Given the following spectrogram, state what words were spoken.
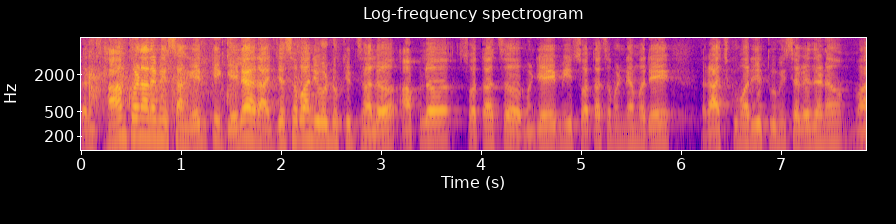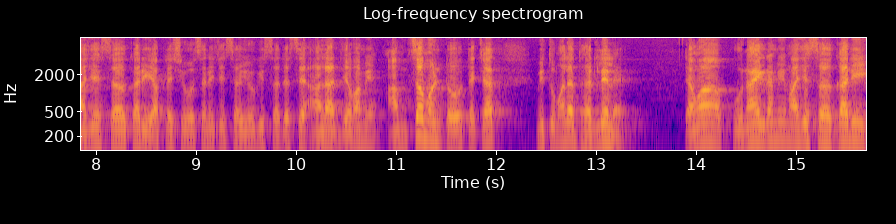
कारण ठामपणाने मी सांगेन की गेल्या राज्यसभा निवडणुकीत झालं आपलं स्वतःचं म्हणजे मी स्वतःचं म्हणण्यामध्ये राजकुमारजी तुम्ही सगळेजण माझे सहकारी आपल्या शिवसेनेचे सहयोगी सदस्य आलात. जेव्हा मी आमचं म्हणतो त्याच्यात मी तुम्हाला धरलेलं आहे. तेव्हा पुन्हा एकदा मी माझे सहकारी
